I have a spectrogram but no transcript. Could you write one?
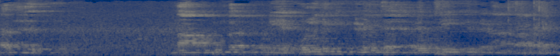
அது நாம் பின்பற்றக்கூடிய கொள்கைக்கு கிடைத்த வெற்றி என்று நான் பார்க்கிறேன்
